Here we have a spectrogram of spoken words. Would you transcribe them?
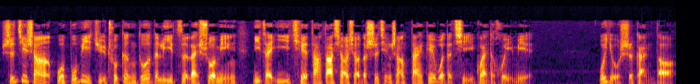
实际上，我不必举出更多的例子来说明你在一切大大小小的事情上带给我的奇怪的毁灭。我有时感到，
